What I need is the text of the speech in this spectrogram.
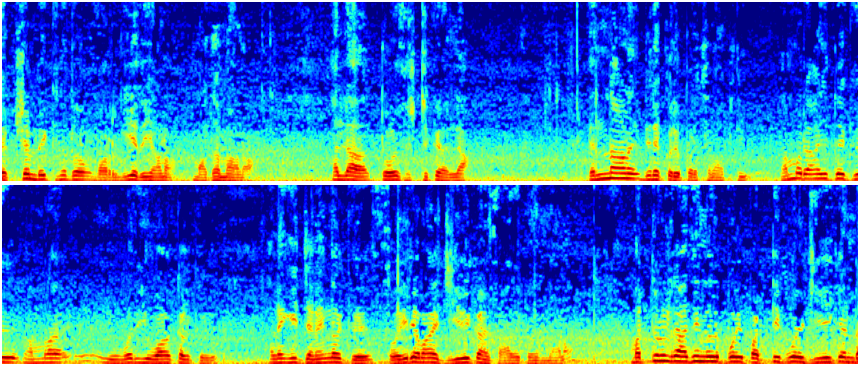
ലക്ഷ്യം വയ്ക്കുന്നത് വർഗീയതയാണ് മതമാണ്. അല്ല തൊഴിൽ സൃഷ്ടിക്കലല്ല. എന്നാണ് ഇതിനൊക്കെ ഒരു പരിസമാപ്തി നമ്മുടെ രാജ്യത്തേക്ക് നമ്മളെ യുവതി യുവാക്കൾക്ക് അല്ലെങ്കിൽ ജനങ്ങൾക്ക് സ്വൈര്യമായി ജീവിക്കാൻ സാധിക്കുമെന്നാണ് മറ്റുള്ള രാജ്യങ്ങളിൽ പോയി പട്ടി പോയി ജീവിക്കേണ്ട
